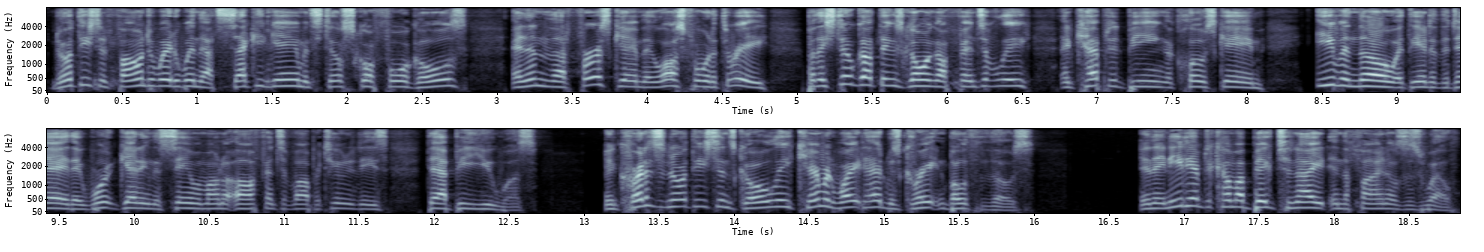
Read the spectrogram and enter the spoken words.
Northeastern found a way to win that second game and still score four goals. And then in that first game, they lost four to three, but they still got things going offensively and kept it being a close game, even though at the end of the day they weren't getting the same amount of offensive opportunities that BU was. And credits to Northeastern's goalie, Cameron Whitehead was great in both of those. And they need him to come up big tonight in the finals as well.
